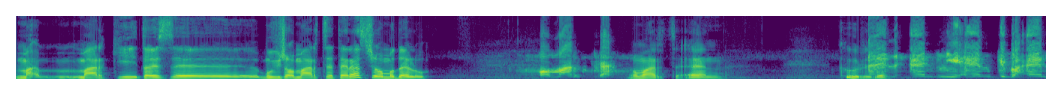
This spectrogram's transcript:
ma, marki, to jest. E, mówisz o marce teraz, czy o modelu? o Martkę. O marce N. Kurde. N, N, nie M, tylko N,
